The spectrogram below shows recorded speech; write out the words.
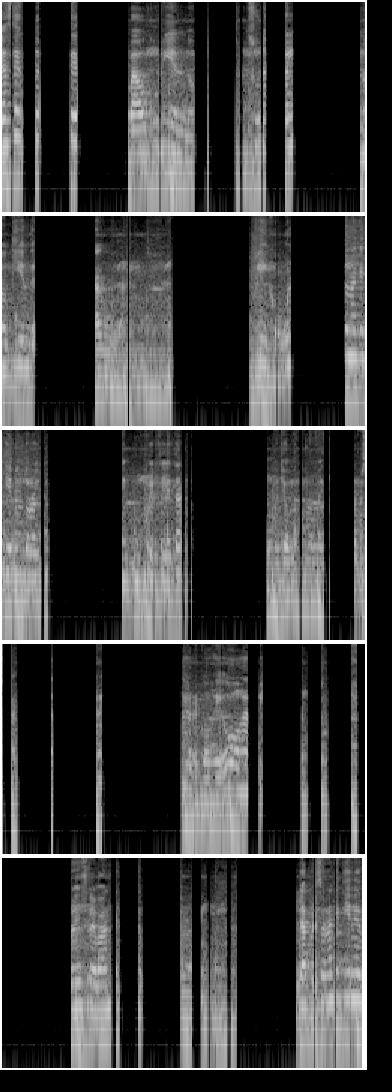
Ya según va ocurriendo, su naturaleza no tiende a ser aguda. Explico, una persona que tiene un dolor musculoesqueletal, como yo como me recoge hojas, se levanta. La persona que tiene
